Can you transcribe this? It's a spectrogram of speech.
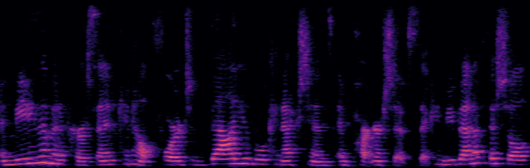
And meeting them in person can help forge valuable connections and partnerships that can be beneficial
